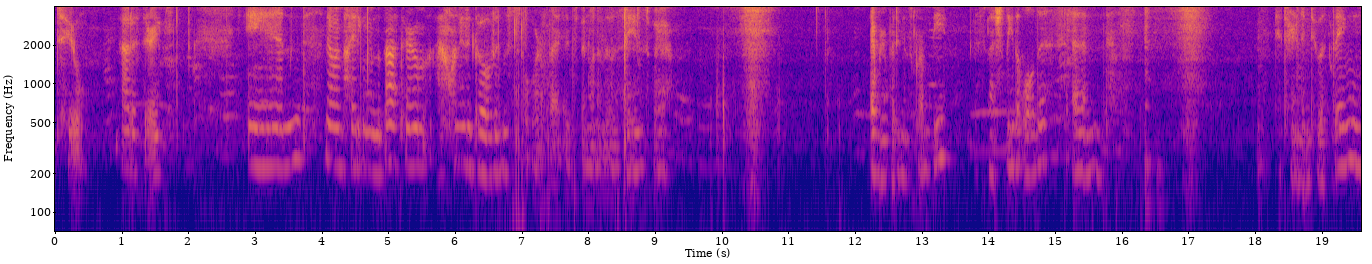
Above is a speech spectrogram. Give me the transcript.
two out of three. And now I'm hiding in the bathroom. I wanted to go to the store, but it's been one of those days where everybody's grumpy, especially the oldest, and it turned into a thing.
